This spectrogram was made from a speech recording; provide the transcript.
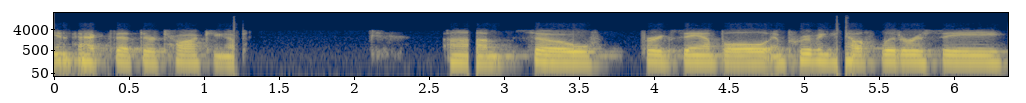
impact that they're talking about. Um, so, for example, improving health literacy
